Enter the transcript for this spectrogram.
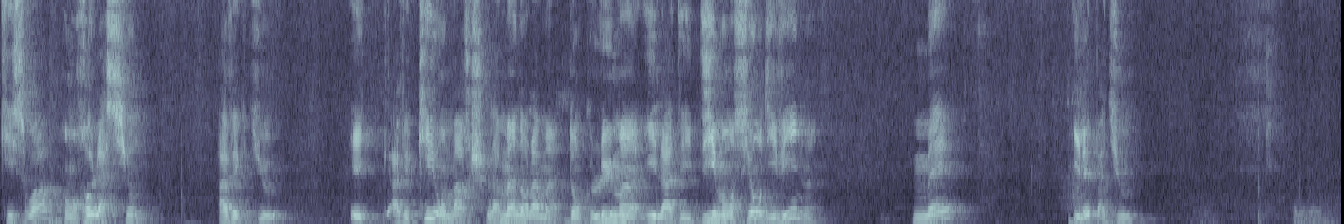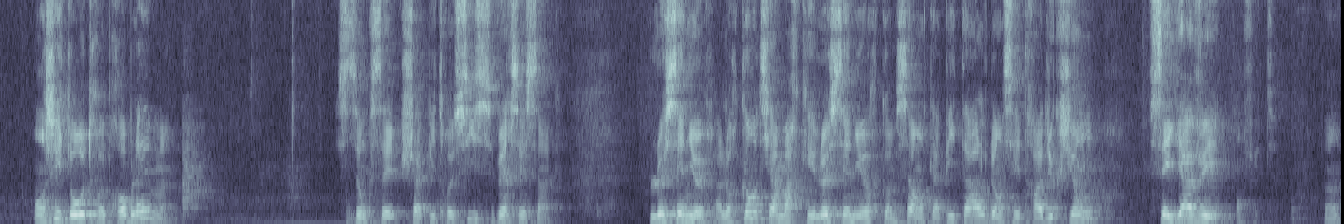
qui soit en relation avec Dieu et avec qui on marche la main dans la main. Donc l'humain, il a des dimensions divines, mais il n'est pas Dieu. Ensuite, autre problème, donc c'est chapitre 6, verset 5. Le Seigneur. Alors quand il y a marqué le Seigneur comme ça en capital dans ces traductions, c'est Yahvé en fait. Hein?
